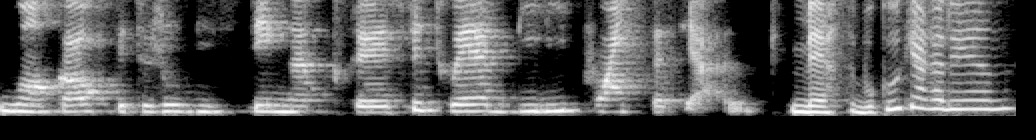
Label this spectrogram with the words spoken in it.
ou encore, vous pouvez toujours visiter notre site web billy.social. Merci beaucoup, Caroline.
